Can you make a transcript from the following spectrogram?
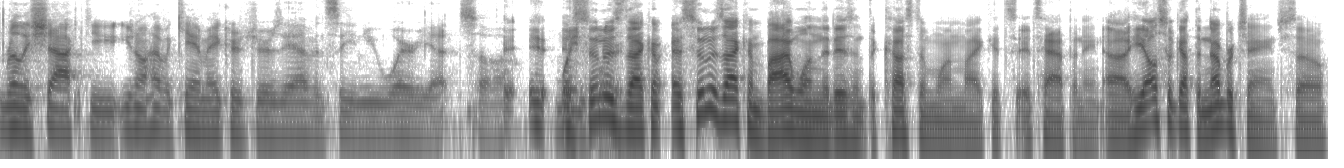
really shocked you. You don't have a Cam Akers jersey. I haven't seen you wear yet. So I- as soon as it. I can, as soon as I can buy one that isn't the custom one, Mike, it's it's happening. Uh, he also got the number change, so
